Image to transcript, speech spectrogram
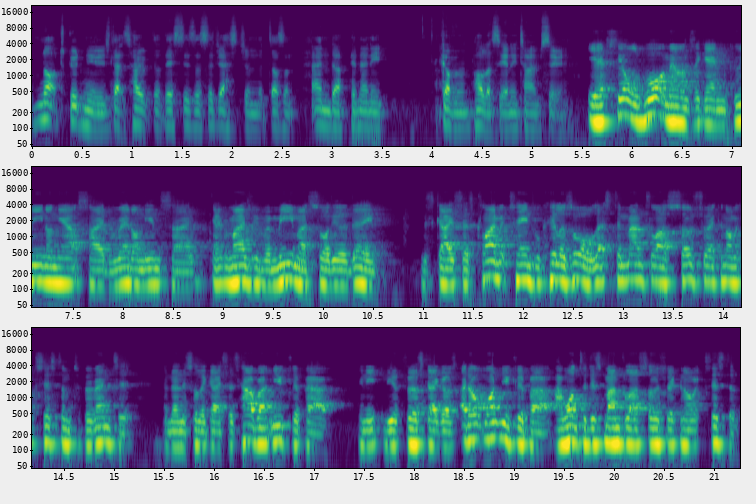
not good news. Let's hope that this is a suggestion that doesn't end up in any government policy anytime soon. Yeah, it's the old watermelons again, green on the outside, red on the inside. And it reminds me of a meme I saw the other day this guy says, climate change will kill us all. Let's dismantle our socio-economic system to prevent it. And then this other guy says, how about nuclear power? And he, the first guy goes, I don't want nuclear power. I want to dismantle our socio-economic system.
